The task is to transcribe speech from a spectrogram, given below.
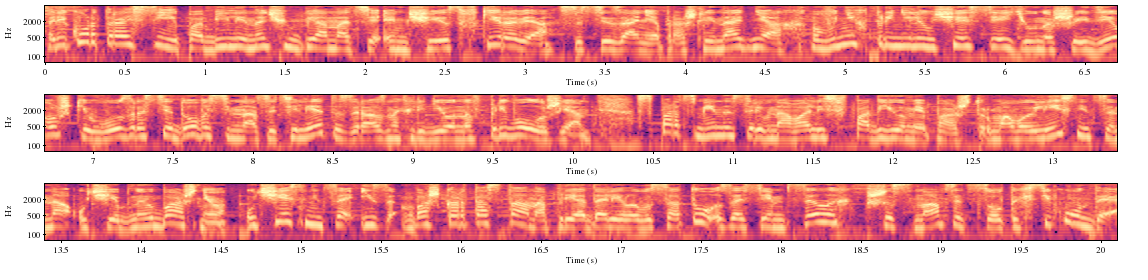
Рекорд России побили на чемпионате МЧС в Кирове. Состязания прошли на днях. В них приняли участие юноши и девушки в возрасте до 18 лет из разных регионов Приволжья. Спортсмены соревновались в подъеме по штурмовой лестнице на учебную башню. Участница из Башкортостана преодолела высоту за 7,16 секунды.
